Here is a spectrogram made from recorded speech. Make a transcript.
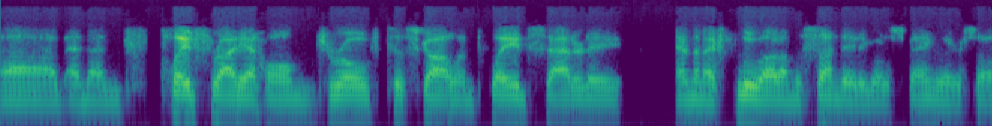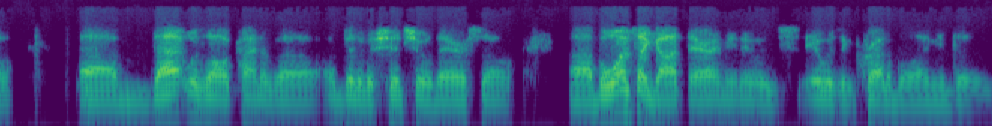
uh, and then played Friday at home, drove to Scotland, played Saturday, and then I flew out on the Sunday to go to Spengler. So um, that was all kind of a, a bit of a shit show there. So, uh, but once I got there, I mean, it was it was incredible. I mean, the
